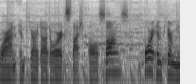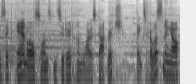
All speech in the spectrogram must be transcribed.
or on npr.org slash all songs. For NPR Music and All Songs Considered, I'm Lars Gotrich. Thanks for listening, y'all.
